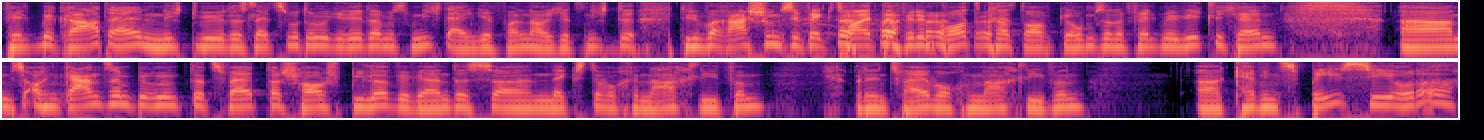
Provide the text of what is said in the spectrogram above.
fällt mir gerade ein, nicht wie wir das letzte Mal drüber geredet haben, ist mir nicht eingefallen, habe ich jetzt nicht den Überraschungseffekt heute für den Podcast aufgehoben, sondern fällt mir wirklich ein. Ähm, ist auch ein ganz ein berühmter zweiter Schauspieler, wir werden das äh, nächste Woche nachliefern, oder in zwei Wochen nachliefern. Äh, Kevin Spacey, oder?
